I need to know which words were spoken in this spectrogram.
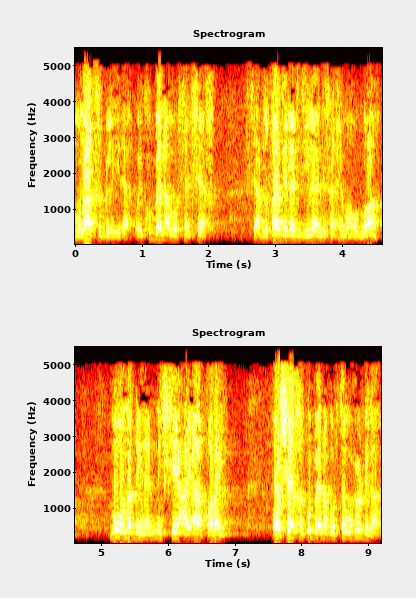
munaaqib la way ku been abuurteen sheekh. Sheekh cabdiqaadir aljilaani raximahullah ma una dhihna nin shiicay ah qoray. Oo sheekha ku been abuurta wuxuu dhigaa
